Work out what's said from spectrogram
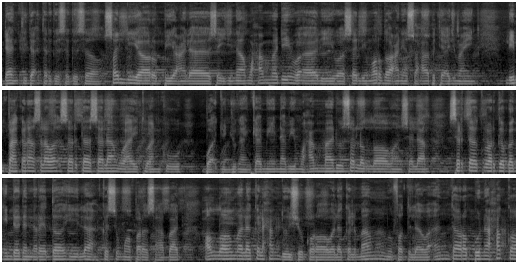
dan tidak tergesa-gesa. Salli ya Rabbi ala Sayyidina Muhammadin wa alihi wa sallim warda ani sahabati ajma'in. Limpahkanlah salawat serta salam wahai Tuhanku buat junjungan kami Nabi Muhammad sallallahu alaihi wasallam serta keluarga baginda dan redailah ke semua para sahabat. Allahumma lakal hamdu syukra wa lakal mannu fadla wa anta rabbuna haqqa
